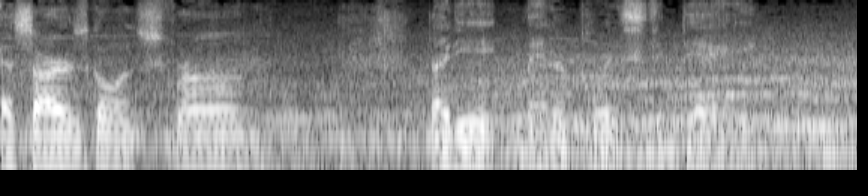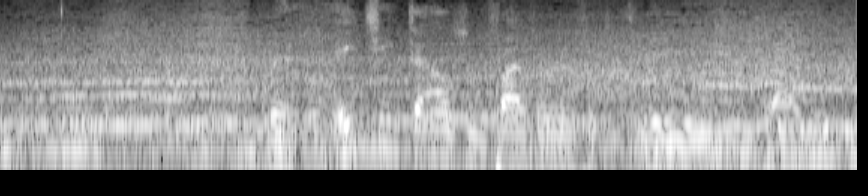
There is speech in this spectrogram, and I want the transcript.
SR is going strong. 98 manor points today. Man, 18,553 driver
